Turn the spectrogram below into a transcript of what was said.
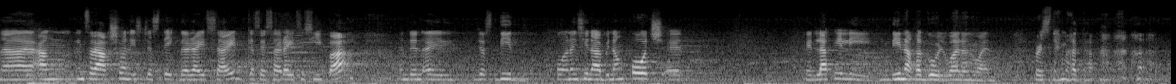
na ang instruction is just take the right side, kasi sa right si Sipa. And then I just did kung ano yung sinabi ng coach, and, and luckily, hindi nakagol, one-on-one. First time ata.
